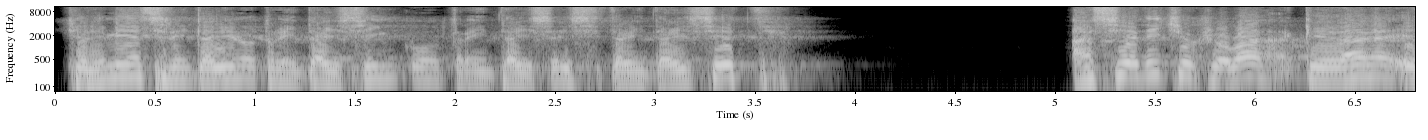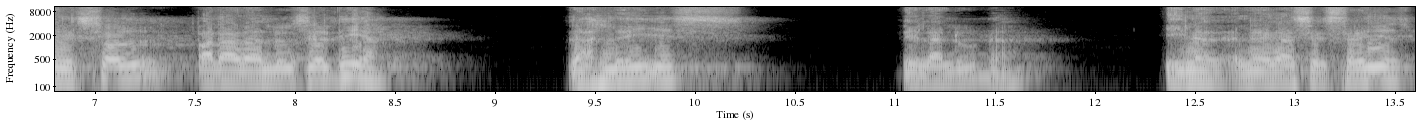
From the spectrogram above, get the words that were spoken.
Jeremías 31, 35, 36 y 37. Así ha dicho Jehová que da el sol para la luz del día, las leyes de la luna y las estrellas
